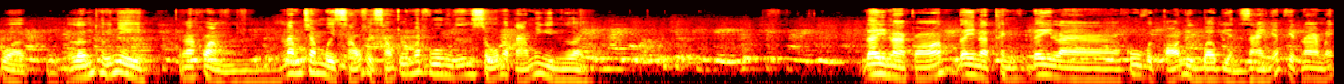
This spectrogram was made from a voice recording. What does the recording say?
Của lớn thứ nhì là khoảng 516,6 km vuông dân số là 80.000 người đây là có đây là thành đây là khu vực có đường bờ biển dài nhất Việt Nam đấy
